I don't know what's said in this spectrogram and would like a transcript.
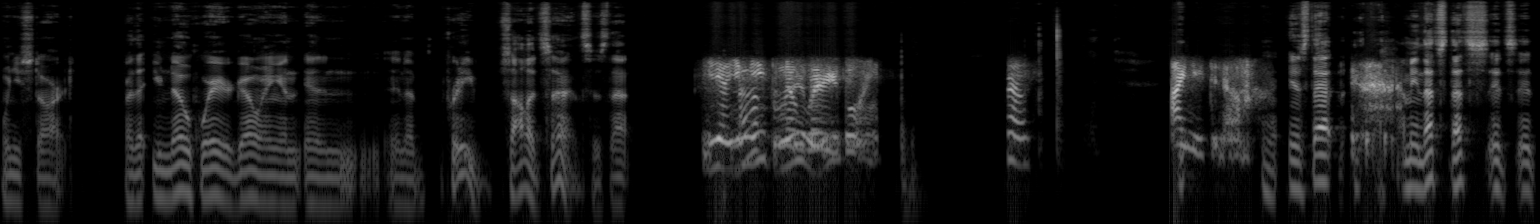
when you start, or that you know where you're going in in in a pretty solid sense. Is that? Yeah, you Not need to know where you're going. Well, I need to know. Is that? I mean, that's that's it's it,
